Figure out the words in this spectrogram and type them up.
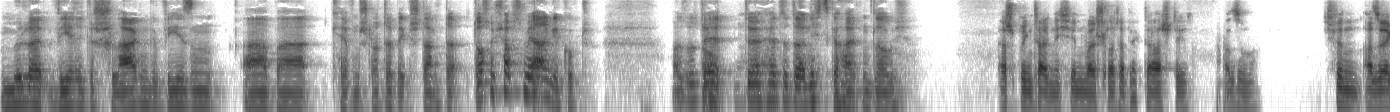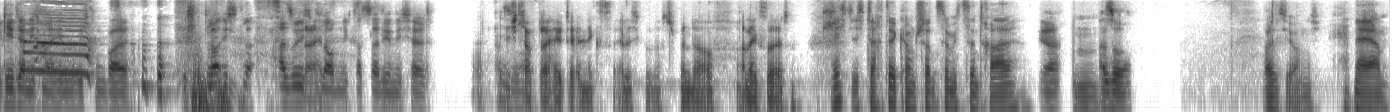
Müller wäre geschlagen gewesen, aber Kevin Schlotterbeck stand da. Doch, ich hab's mir angeguckt. Also der, der hätte da nichts gehalten, glaube ich. Er springt halt nicht hin, weil Schlotterbeck da steht. Also ich finde, also er geht ja nicht mal hin Richtung Ball. Ich glaub, ich also ich glaube nicht, dass er den nicht hält. Also, ich glaube, da hält er nichts, ehrlich gesagt. Ich bin da auf Alex Seite. Echt? Ich dachte, er kommt schon ziemlich zentral. Ja. Hm. Also. Weiß ich auch nicht. Naja,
